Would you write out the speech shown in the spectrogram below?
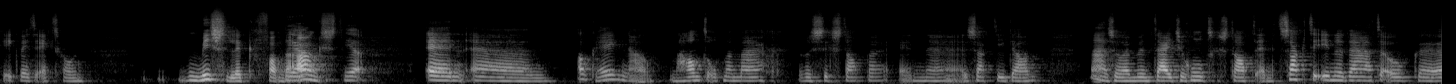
Ik werd echt gewoon misselijk van de angst. Ja. En ehm, oké, nou, mijn hand op mijn maag, rustig stappen en uh, zakt die dan. Nou, zo hebben we een tijdje rondgestapt en het zakte inderdaad ook. Uh,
